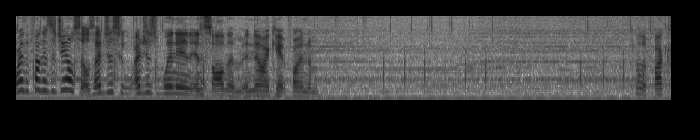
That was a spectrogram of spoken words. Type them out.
Where the fuck is the jail cells? I just I just went in and saw them and now I can't find them. How the fuck?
